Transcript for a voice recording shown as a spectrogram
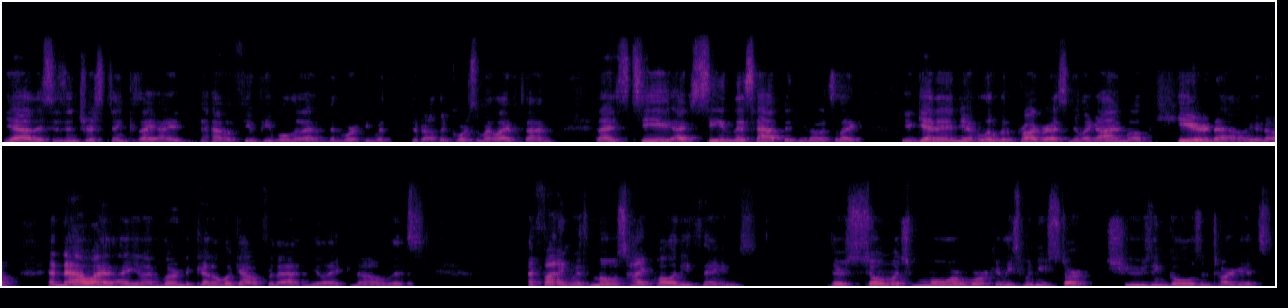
Yeah, this is interesting because I, I have a few people that I've been working with throughout the course of my lifetime, and I see I've seen this happen. You know, it's like you get in, you have a little bit of progress, and you're like, I'm up here now. You know, and now I, I you know I've learned to kind of look out for that and be like, no, this. I find with most high quality things, there's so much more work, at least when you start choosing goals and targets,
